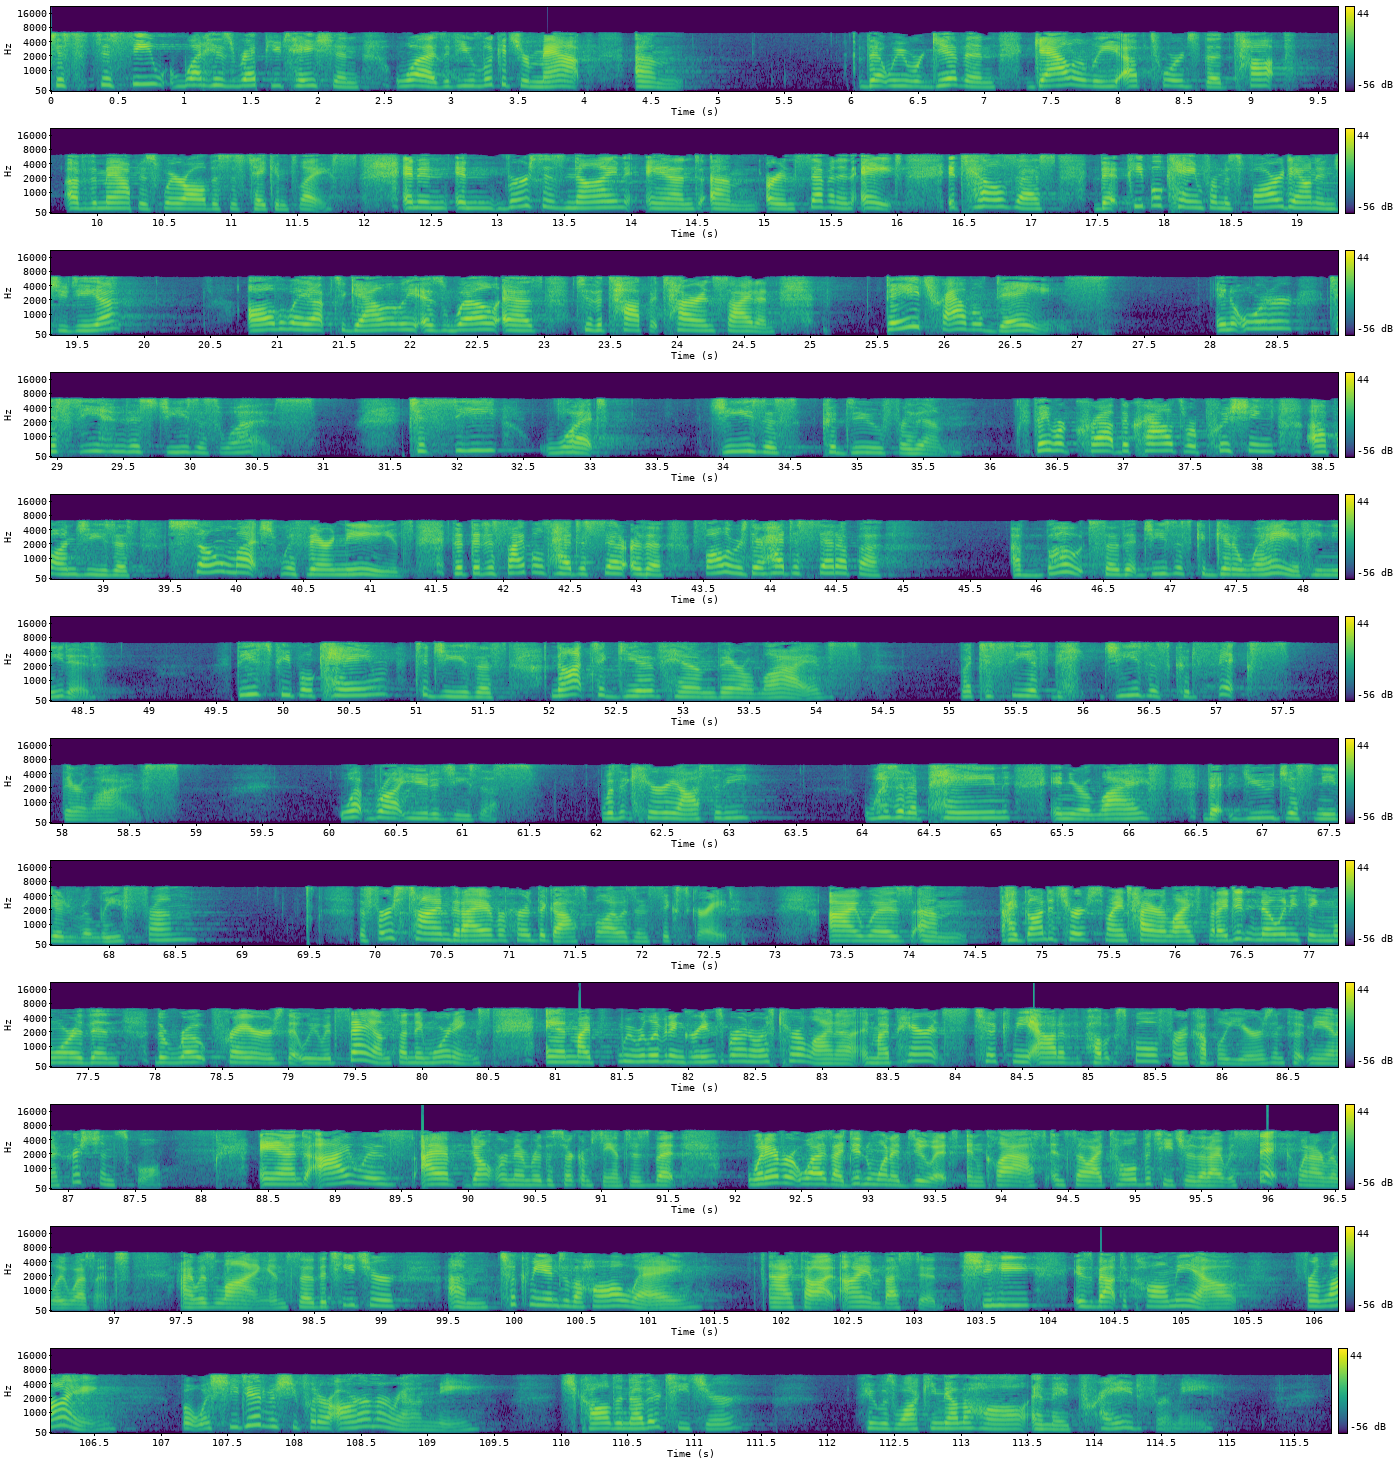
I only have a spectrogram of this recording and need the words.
to, to see what his reputation was. If you look at your map, um, that we were given, Galilee up towards the top of the map is where all this has taken place. And in, in verses 9 and, um, or in 7 and 8, it tells us that people came from as far down in Judea all the way up to Galilee as well as to the top at Tyre and Sidon. They traveled days in order to see who this Jesus was, to see what Jesus could do for them. They were crowd, the crowds were pushing up on Jesus so much with their needs that the disciples had to set, or the followers there had to set up a, a boat so that Jesus could get away if he needed. These people came to Jesus not to give him their lives, but to see if Jesus could fix their lives. What brought you to Jesus? Was it curiosity? Was it a pain in your life that you just needed relief from? The first time that I ever heard the gospel, I was in sixth grade. I was, um, I'd gone to church my entire life, but I didn't know anything more than the rote prayers that we would say on Sunday mornings. And my, we were living in Greensboro, North Carolina, and my parents took me out of the public school for a couple years and put me in a Christian school. And I was, I don't remember the circumstances, but whatever it was, I didn't want to do it in class. And so I told the teacher that I was sick when I really wasn't. I was lying. And so the teacher um, took me into the hallway, and I thought, I am busted. She is about to call me out for lying. But what she did was she put her arm around me. She called another teacher who was walking down the hall, and they prayed for me.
